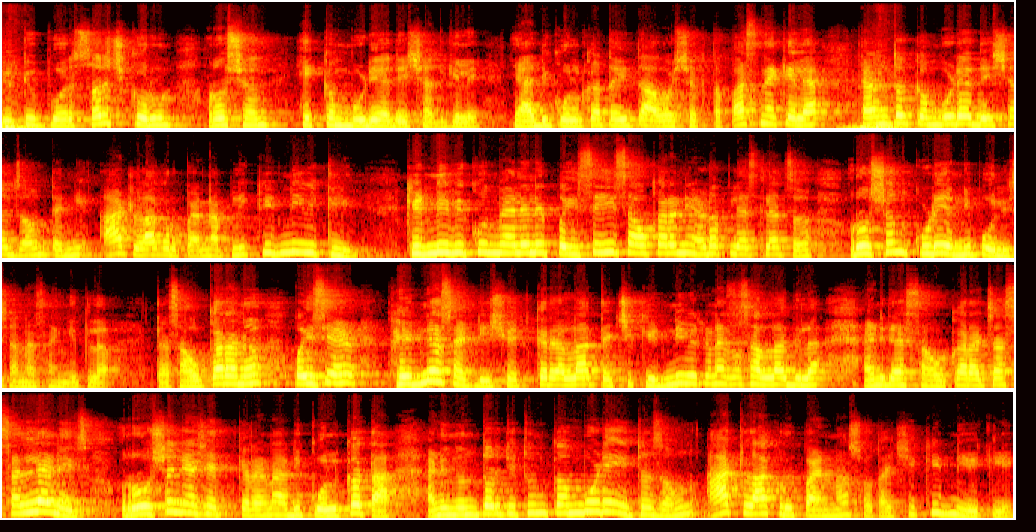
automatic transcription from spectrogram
यूट्यूबवर सर्च करून रोशन हे कंबोडिया देशात गेले. याआधी कोलकाता इथं आवश्यक तपासण्या केल्या. त्यानंतर कंबोडिया देशात जाऊन त्यांनी आठ लाख रुपयांना आपली किडनी विकली. किडनी विकून मिळालेले पैसेही सावकारांनी हडपले असल्याचं रोशन कुडे यांनी पोलिसांना सांगितलं. त्या सावकारानं पैसे फेडण्यासाठी शेतकऱ्याला त्याची किडनी विकण्याचा सल्ला दिला आणि त्या सावकाराच्या सल्ल्यानेच रोशन या शेतकऱ्यांना आधी कोलकाता आणि नंतर तिथून कंबोडिया इथं जाऊन आठ लाख रुपयांना स्वतःची किडनी विकली.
